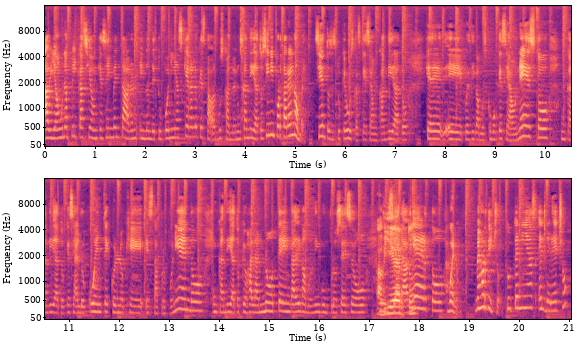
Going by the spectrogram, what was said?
había una aplicación que se inventaron en donde tú ponías qué era lo que estabas buscando en un candidato sin importar el nombre, ¿sí? Entonces tú que buscas que sea un candidato que, eh, pues digamos, como que sea honesto, un candidato que sea elocuente con lo que está proponiendo, un candidato que ojalá no tenga, digamos, ningún proceso abierto. abierto. Bueno, mejor dicho, tú tenías el derecho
